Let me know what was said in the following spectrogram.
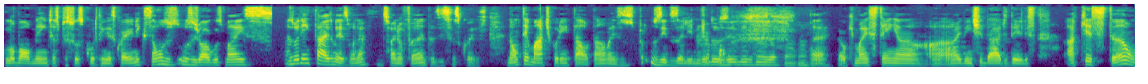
globalmente as pessoas curtem da Square Enix são os, os jogos mais, mais orientais mesmo, né? Final Fantasy, essas coisas. Não temática oriental, tá? Mas os produzidos ali no Japão. Produzidos no Japão. né? É, é o que mais tem a, a, a identidade deles. A questão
